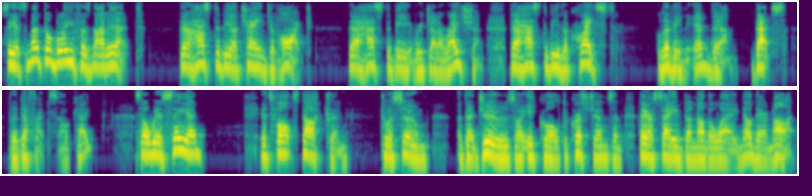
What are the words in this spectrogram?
See, it's mental belief is not it. There has to be a change of heart. There has to be regeneration. There has to be the Christ living in them. That's the difference, okay? So we're seeing it's false doctrine to assume that Jews are equal to Christians and they are saved another way. No, they're not.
